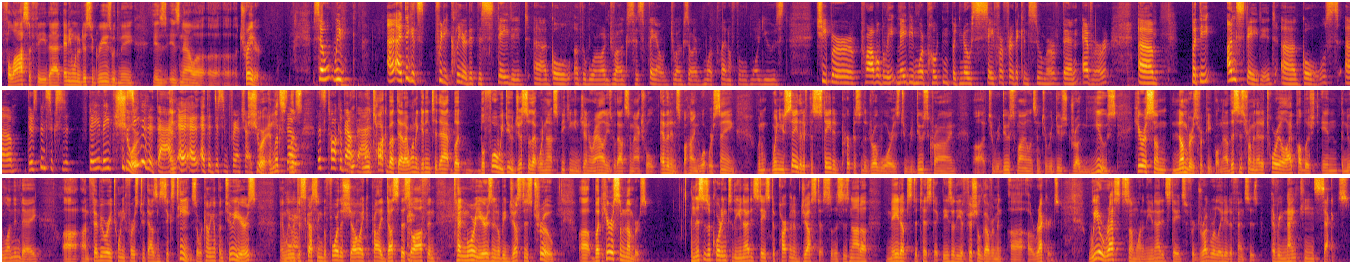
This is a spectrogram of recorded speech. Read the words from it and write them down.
philosophy that anyone who disagrees with me is, is now a, a, a traitor. So we, I, I, think it's pretty clear that the stated uh, goal of the war on drugs has failed. Drugs are more plentiful, more used, cheaper, probably maybe more potent, but no safer for the consumer than ever. Um, but the unstated uh, goals, um, there's been success they, they've Sure. succeeded at that, And- at, at the disenfranchisement. Sure, and let's- so let's- let's talk about We'll, that. we'll talk about that. I want to get into that, but before we do, just so that we're not speaking in generalities without some actual evidence behind what we're saying, when, when you say that if the stated purpose of the drug war is to reduce crime, uh, to reduce violence, and to reduce drug use, here are some numbers for people. Now, this is from an editorial I published in the New London Day uh, on February 21st, 2016. So we're coming up in two years, and we were discussing before the show. I could probably dust this off in 10 more years, and it'll be just as true. Uh, but here are some numbers. And this is according to the United States Department of Justice. So this is not a made up statistic. These are the official government uh, uh, records. We arrest someone in the United States for drug related offenses every 19 seconds.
